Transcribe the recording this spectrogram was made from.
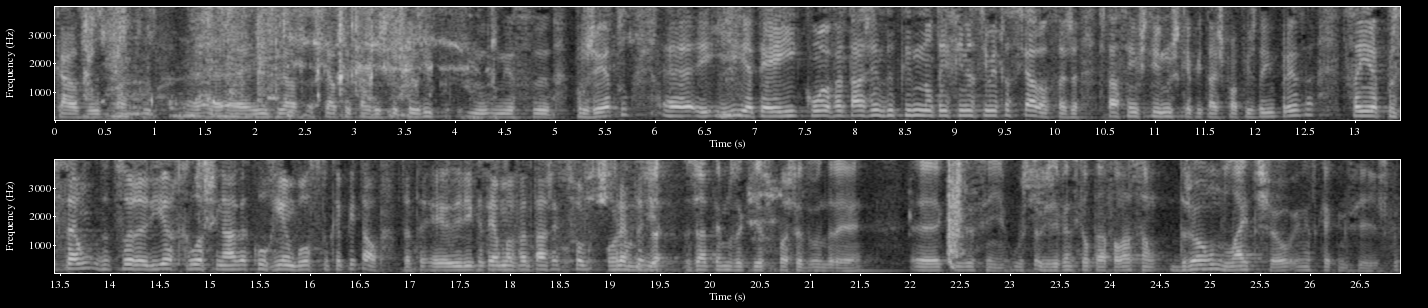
caso de facto uh, a entidade associada de capital de risco acredite nesse projeto, uh, e até aí com a vantagem de que não tem financiamento associado, ou seja, está-se a investir nos capitais próprios da empresa, sem a pressão de tesouraria relacionada com o reembolso do capital. Portanto, eu diria que até é uma vantagem se for por essa já, via. já temos aqui a resposta do André, eh, que diz assim: os, os eventos que ele está a falar são Drone Light Show, eu nem sequer conhecia isto,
